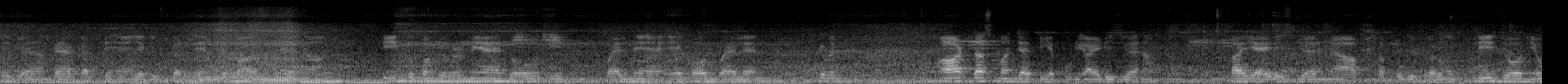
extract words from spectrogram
से जो है ना बैक करते हैं या गिफ्ट करते हैं मेरे पास। जो है ना तीन तो कंप्यूटर में है, दो तीन मोबाइल में है, एक और मोबाइल है। तकरीबन आठ, दस बन जाती है पूरी आईडी जो है ना। सारी आई जो है मैं आप सबको गिफ्ट करूँगा। प्लीज़ जो न्यू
